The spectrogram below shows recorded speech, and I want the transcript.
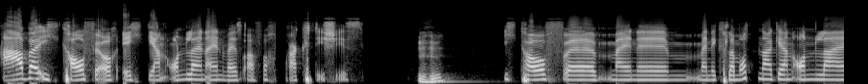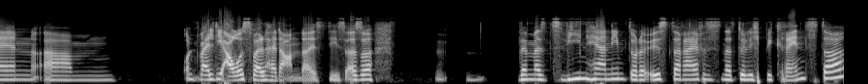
aber ich kaufe auch echt gern online ein, weil es einfach praktisch ist. Mhm. Ich kaufe äh, meine, meine Klamotten auch gern online ähm, und weil die Auswahl halt anders ist. Also wenn man jetzt Wien hernimmt oder Österreich, ist es natürlich begrenzter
